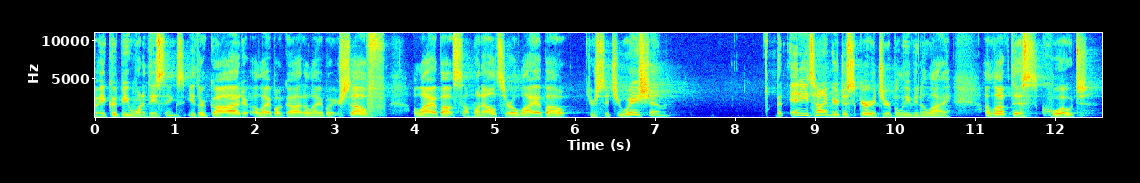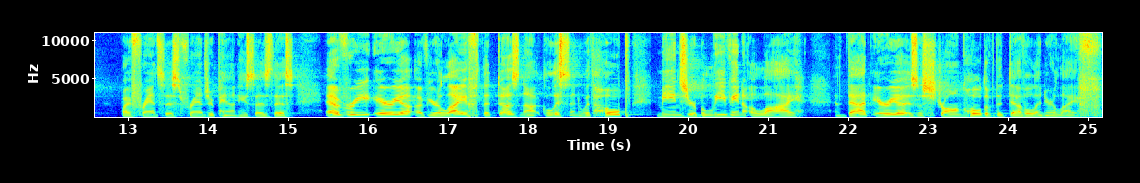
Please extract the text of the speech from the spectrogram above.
I mean, it could be one of these things either God, a lie about God, a lie about yourself, a lie about someone else, or a lie about your situation. But anytime you're discouraged, you're believing a lie. I love this quote by Francis Frangipane. He says this Every area of your life that does not glisten with hope means you're believing a lie, and that area is a stronghold of the devil in your life.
